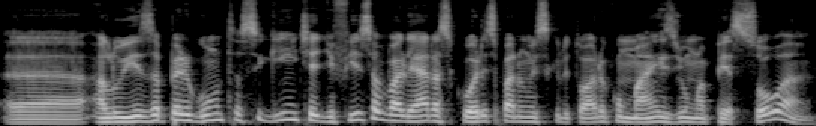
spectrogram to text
Uh, a Luísa pergunta o seguinte: é difícil avaliar as cores para um escritório com mais de uma pessoa?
